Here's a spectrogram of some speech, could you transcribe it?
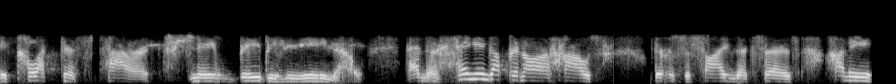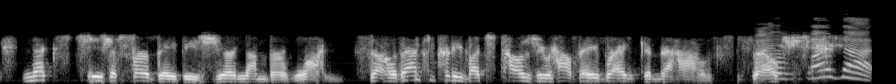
eclectus parrot named Baby Nino. And they're hanging up in our house there's a sign that says, honey, next to the fur babies, you're number one. So that pretty much tells you how they rank in the house. So I love that.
